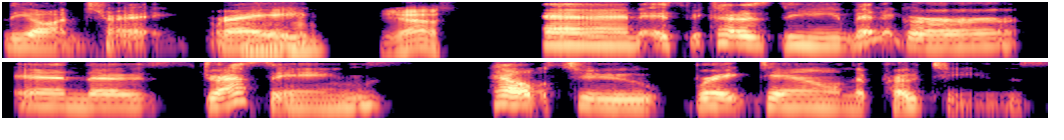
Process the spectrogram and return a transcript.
the entree, right? Mm-hmm. Yes. And it's because the vinegar and those dressings helps to break down the proteins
